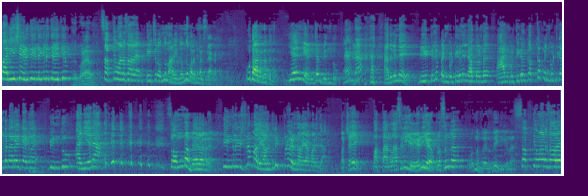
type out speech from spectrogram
പരീക്ഷ എഴുതിയില്ലെങ്കിലും ജയിക്കും. സത്യമാണ് സാറേ ടീച്ചർ ഒന്നും അറിയില്ല ഒന്ന് പറഞ്ഞ് മനസ്സിലാക്കട്ടെ. ഉദാഹരണത്തിന് എന്റെ അനുജൻ ബിന്ദു? അത് പിന്നെ വീട്ടിൽ പെൺകുട്ടികൾ ഇല്ലാത്തോണ്ട് ആൺകുട്ടികൾക്കൊക്കെ പെൺകുട്ടികളുടെ പേരായിട്ടേക്കണേ ബിന്ദു അനിയനാ. സ്വന്തം പേരവന്. ഇംഗ്ലീഷിലും മലയാളത്തിലും ഇപ്പോഴും എഴുതാറിയാൻ പാടില്ല. പക്ഷേ പത്താം ക്ലാസ്സിൽ ഏഴ് എ പ്ലസ് ഉണ്ട്. ഒന്ന് വെറുതെ ഇരിക്കണ സത്യമാണ് സാറേ.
